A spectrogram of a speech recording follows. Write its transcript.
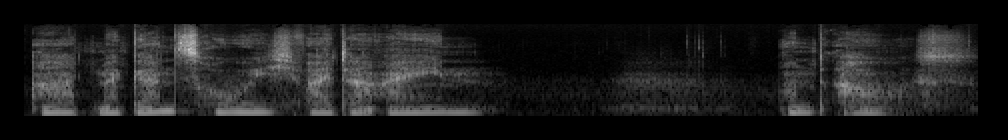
Atme ganz ruhig weiter ein und aus.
